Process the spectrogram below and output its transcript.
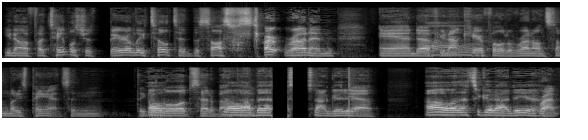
you know, if a table's just barely tilted, the sauce will start running, and uh, if you're not careful, it'll run on somebody's pants, and they get a little upset about Oh, I bet that's not good. Yeah, Oh, well, that's a good idea. right.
